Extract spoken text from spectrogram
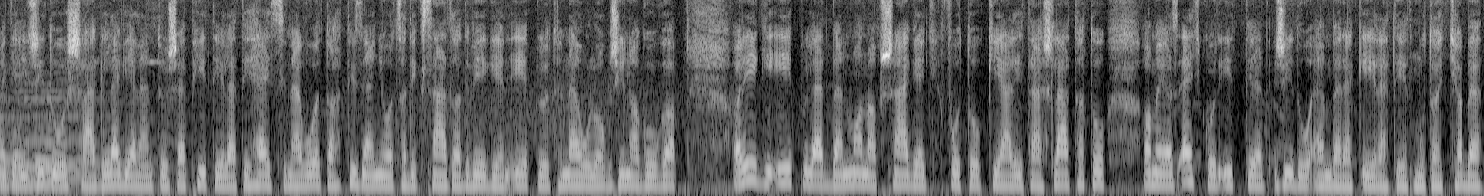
Vármegyei zsidóság legjelentősebb hitéleti helyszíne volt a 18. század végén épült neológ zsinagóga. A régi épületben manapság egy fotókiállítás látható, amely az egykor itt élt zsidó emberek életét mutatja be.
